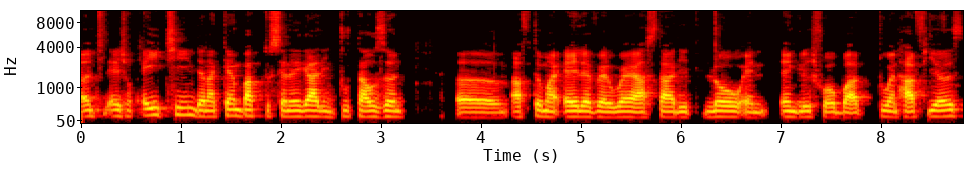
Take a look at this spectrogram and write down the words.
until age of 18. Then I came back to Senegal in 2000 um, after my A level, where I studied law and English for about two and a half years.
